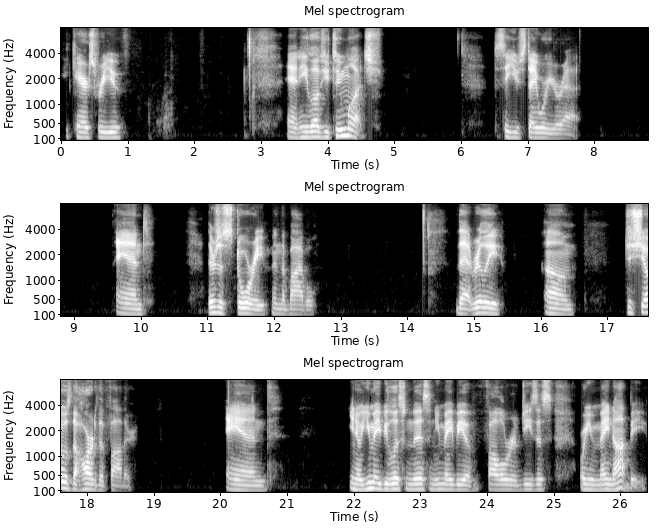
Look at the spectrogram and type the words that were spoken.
He cares for you. And he loves you too much to see you stay where you're at. And there's a story in the Bible that really um, just shows the heart of the Father. And, you know, you may be listening to this and you may be a follower of Jesus or you may not be.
